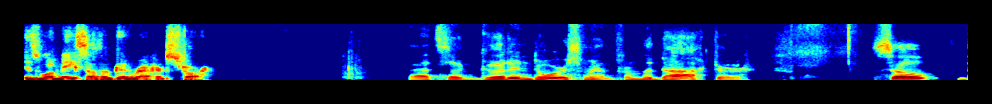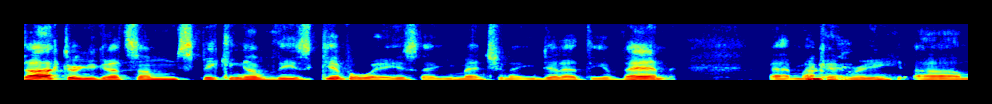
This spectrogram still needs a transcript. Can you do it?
is what makes up a good record store. That's a good endorsement from the doctor. So, doctor, you got some speaking of these giveaways that you mentioned that you did at the event at McHenry, um,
